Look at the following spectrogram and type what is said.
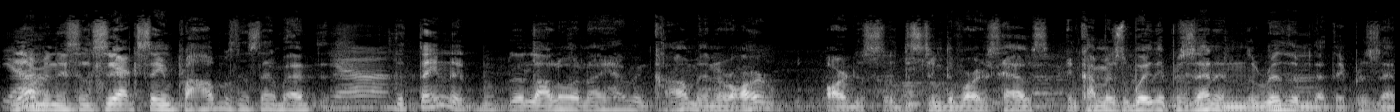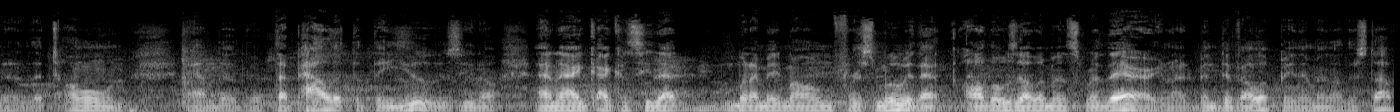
Yeah. I mean, it's the exact same problems and stuff. But Yeah. The thing that, that Lalo and I have in common, are our artists, uh, distinctive artists, have in common is the way they present it, and the rhythm that they present it, and the tone, and the, the, the palette that they use. You know, and I, I could see that when I made my own first movie, that all those elements were there. You know, I'd been developing them and other stuff.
